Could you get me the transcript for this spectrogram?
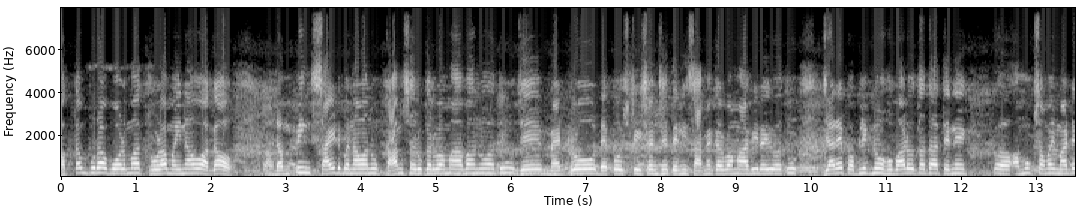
મક્તમપુરા વોર્ડમાં થોડા મહિનાઓ અગાઉ ડમ્પિંગ સાઇટ બનાવવાનું કામ શરૂ કરવામાં આવવાનું હતું. જે મેટ્રો ડેપો સ્ટેશન છે તેની સામે કરવામાં આવી રહ્યું હતું. જ્યારે પબ્લિકનો હોબાળો થતાં તેને અમુક સમય માટે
